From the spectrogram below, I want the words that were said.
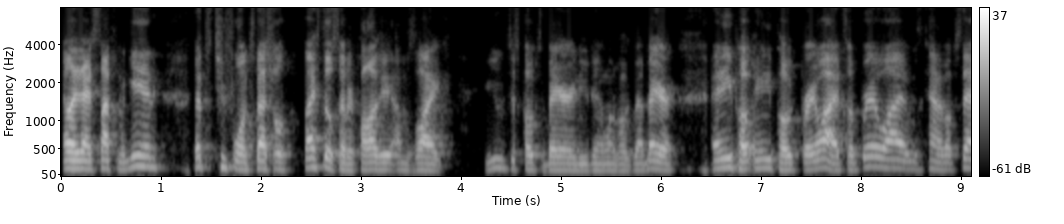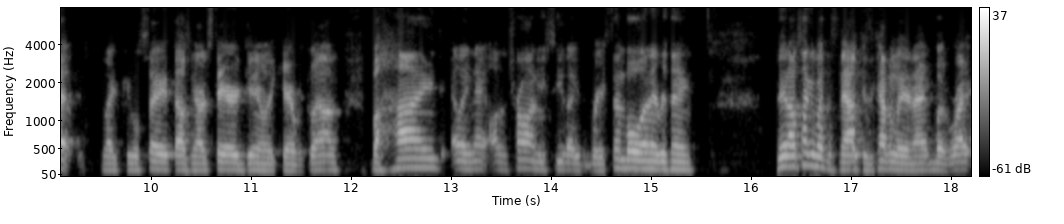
uh, LA Knight slapped him again. That's a two for one special. But I still said apology. I was like, you just poked a bear and you didn't want to poke that bear, and he poked and he poked Bray Wyatt. So Bray Wyatt was kind of upset, like people say, thousand yard stare, didn't really care what's going on. Behind LA Knight on the Tron, you see like the Bray symbol and everything. Then I'll talk about this now because it happened later tonight. But right,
